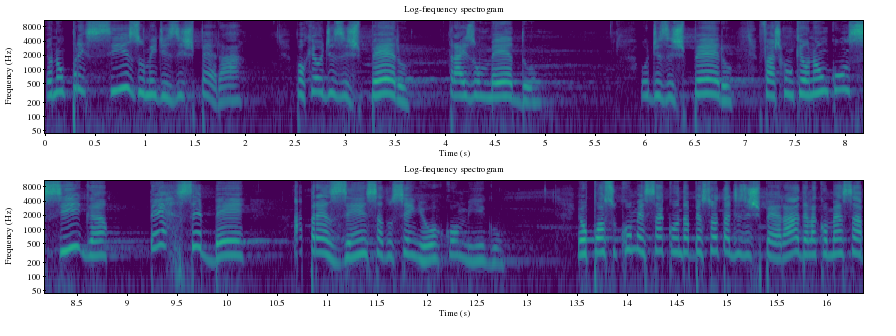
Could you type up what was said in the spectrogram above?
Eu não preciso me desesperar, porque o desespero traz o medo. O desespero faz com que eu não consiga perceber a presença do Senhor comigo. Eu posso começar, quando a pessoa está desesperada, ela começa a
